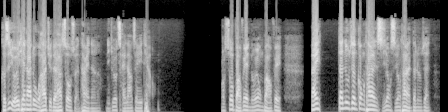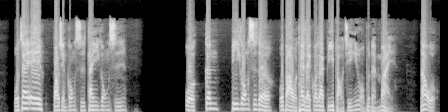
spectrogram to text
可是有一天他如果他觉得他受损害呢，你就踩到这一条。我收保费，挪用保费，来登录证供他人使用，使用他人登录证。我在 A 保险公司单一公司，我跟 B 公司的，我把我太太挂在 B 保金，因为我不能卖。然后我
